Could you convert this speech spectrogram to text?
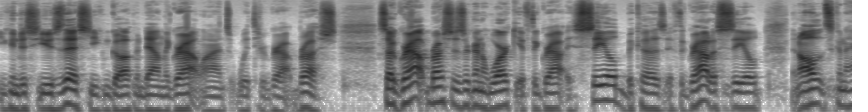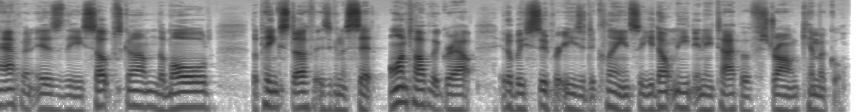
you can just use this. You can go up and down the grout lines with your grout brush. So grout brushes are going to work if the grout is sealed because if the grout is sealed, then all that's going to happen is the soap scum, the mold, the pink stuff is going to sit on top of the grout. It'll be super easy to clean, so you don't need any type of strong chemical.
